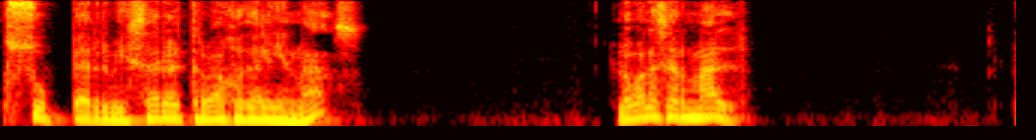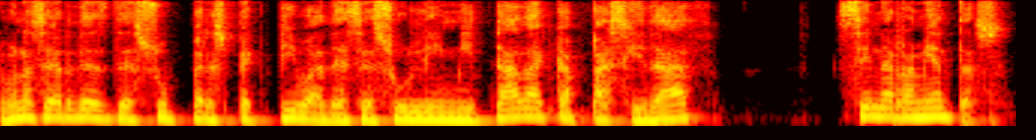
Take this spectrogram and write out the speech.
supervisar el trabajo de alguien más, lo van a hacer mal. Lo van a hacer desde su perspectiva, desde su limitada capacidad, sin herramientas.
